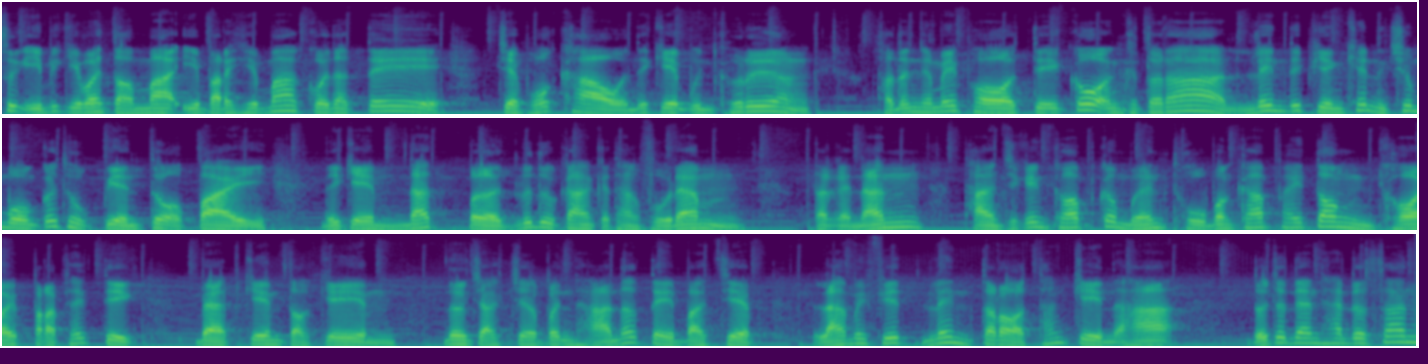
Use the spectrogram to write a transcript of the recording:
ซึ่งอีกไม่กี่วันต่อมาอิบราฮิมาโกนาเต้ เจ็บหัวเข่าในเกมอุ่นเครื่อง เท่านั้นยังไม่พอติโกอันคาตราเล่นได้เพียงแค่หนึ่งชั่วโมงก็ถูกเปลี่ยนตัวออกไป ในเกมนัดเปิดฤดูกาลกับทางฟูลแลมตั้งแต่นั้นทางชิคเกนคอปก็เหมือนถูกบังคับให้ต้องคอยปรับแทคติกแบบเกมต่อเกม เนื่องจากเจอปัญหานักเตะบาดเจ็บ และไม่ฟิตเล่นตลอดทั้งเกมนะฮะ โดยจอแดนแฮนเดอร์สัน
